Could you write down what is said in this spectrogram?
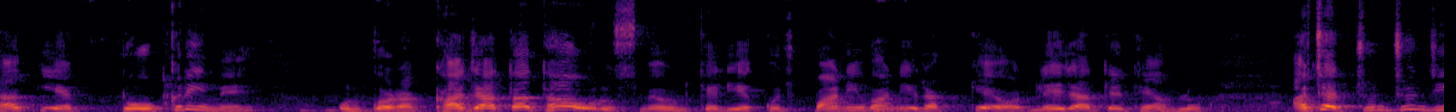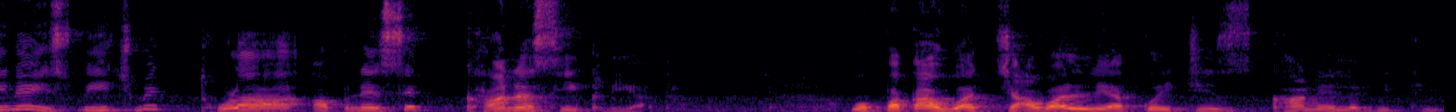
था कि एक टोकरी में उनको रखा जाता था और उसमें उनके लिए कुछ पानी वानी रख के और ले जाते थे हम लोग। अच्छा चुन चुन जी ने इस बीच में थोड़ा अपने से खाना सीख लिया था। वो पका हुआ चावल या कोई चीज़ खाने लगी थी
